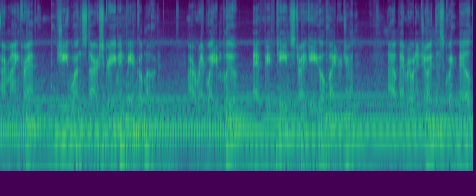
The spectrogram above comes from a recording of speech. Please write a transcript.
our Minecraft G1 Starscream in vehicle mode. Our red, white, and blue F-15 Strike Eagle fighter jet. I hope everyone enjoyed this quick build.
